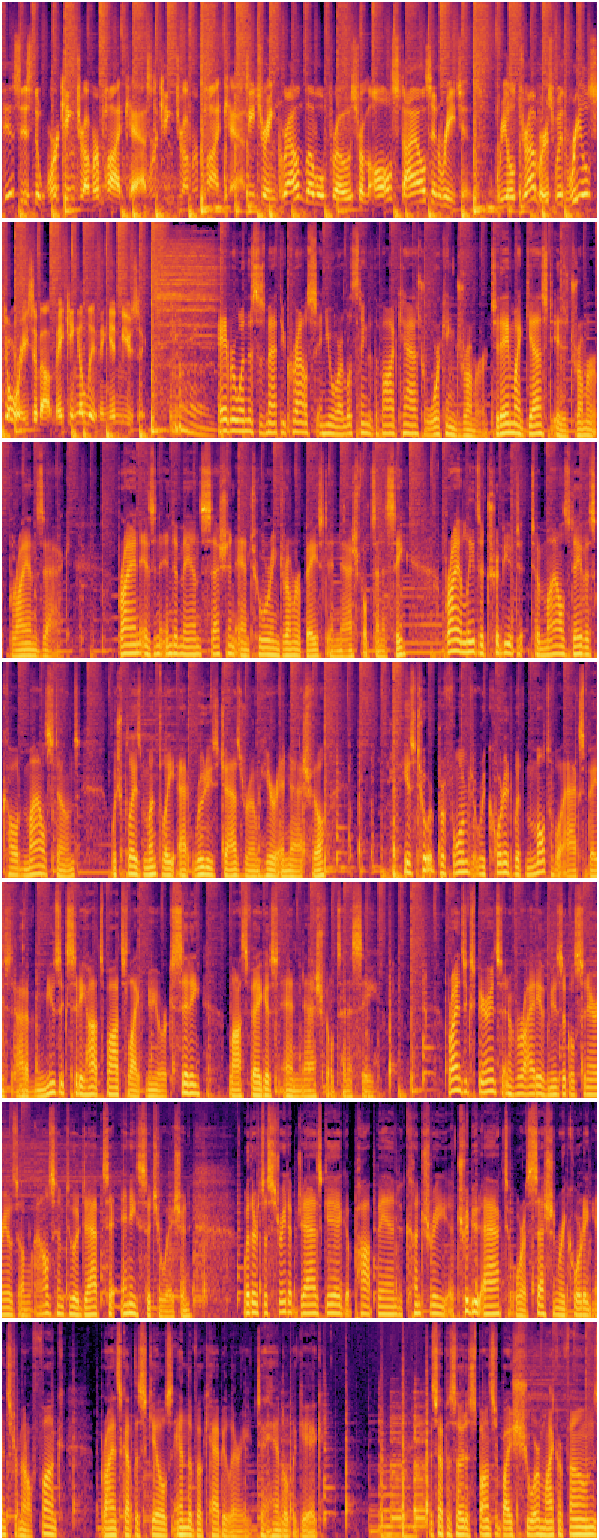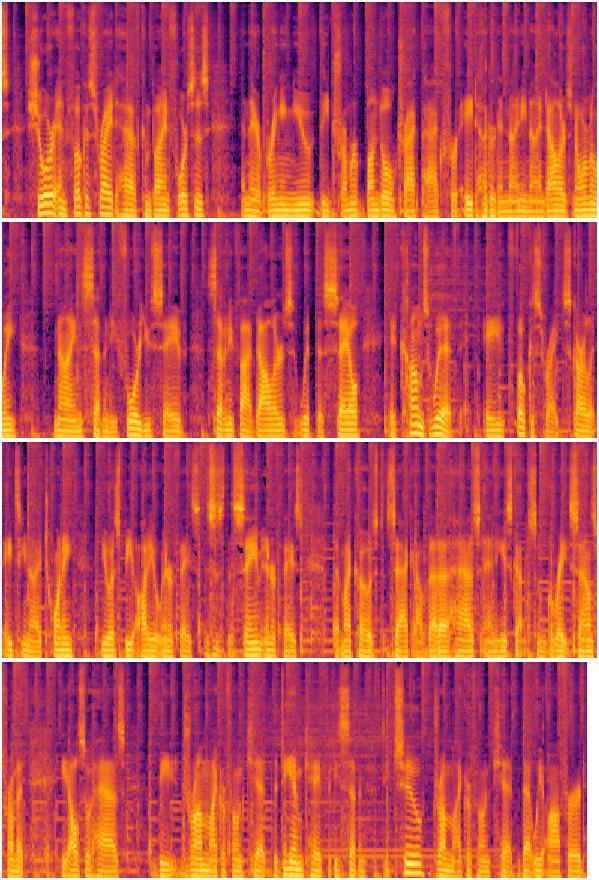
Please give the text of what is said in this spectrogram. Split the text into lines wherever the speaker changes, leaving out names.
This is the Working Drummer Podcast. Working Drummer Podcast. Featuring ground level pros from all styles and regions. Real drummers with real stories about making a living in music.
Hey everyone, this is Matthew Kraus, and you are listening to the podcast Working Drummer. Today, my guest is drummer Brian Zach. Brian is an in demand session and touring drummer based in Nashville, Tennessee. Brian leads a tribute to Miles Davis called Milestones, which plays monthly at Rudy's Jazz Room here in Nashville. He has toured, performed, recorded with multiple acts based out of music city hotspots like New York City, Las Vegas, and Nashville, Tennessee. Brian's experience in a variety of musical scenarios allows him to adapt to any situation. Whether it's a straight up jazz gig, a pop band, country, a tribute act, or a session recording instrumental funk, Brian's got the skills and the vocabulary to handle the gig. This episode is sponsored by Shure Microphones. Shure and Focusrite have combined forces and they are bringing you the Drummer Bundle track pack for $899 normally. 974 you save $75 with this sale it comes with a focusrite scarlett 18i20 usb audio interface this is the same interface that my co-host zach albetta has and he's got some great sounds from it he also has the drum microphone kit the dmk 5752 drum microphone kit that we offered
